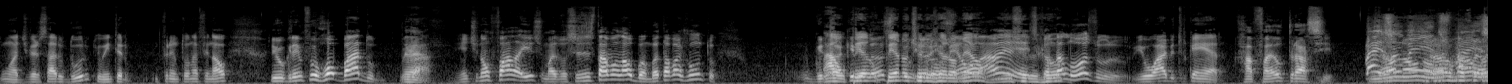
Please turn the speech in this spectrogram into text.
um adversário duro, que o Inter enfrentou na final, e o Grêmio foi roubado. É. lá. A gente não fala isso, mas vocês estavam lá, o Bambam estava junto. Ah, o pênalti do Jeromel lá no é do escandaloso. E o árbitro quem era? Rafael Trace. Não, não, não, não, não, mais Rafael ou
